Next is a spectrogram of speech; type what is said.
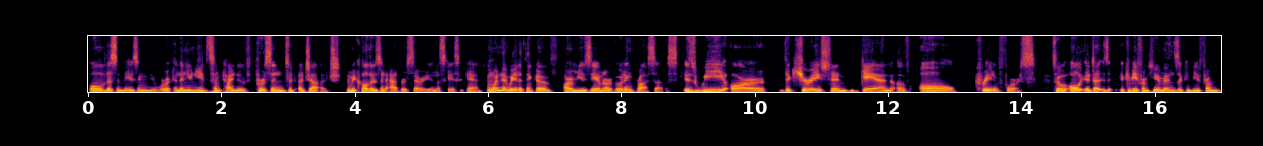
all of this amazing new work. And then you need some kind of person to a judge. And we call those an adversary in this case again. And one way to think of our museum and our voting process is we are the curation GAN of all creative force. So all it does, it could be from humans, it could be from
